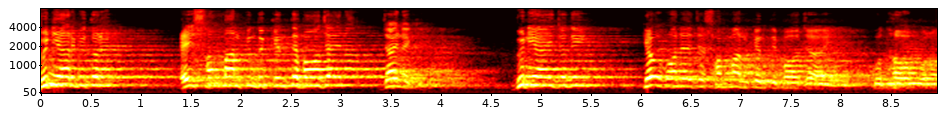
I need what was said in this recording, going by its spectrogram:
দুনিয়ার ভিতরে এই সম্মান কিন্তু কিনতে পাওয়া যায় না, যায় নাকি? দুনিয়ায় যদি কেউ বলে যে সম্মান কিনতে পাওয়া যায়, কোথাও কোনো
